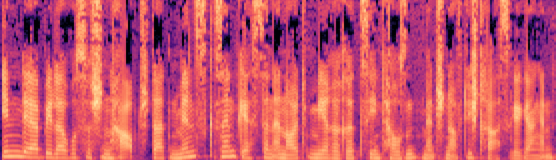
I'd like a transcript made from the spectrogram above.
In der belarussischen Hauptstadt Minsk sind gestern erneut mehrere Zehntausend Menschen auf die Straße gegangen.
